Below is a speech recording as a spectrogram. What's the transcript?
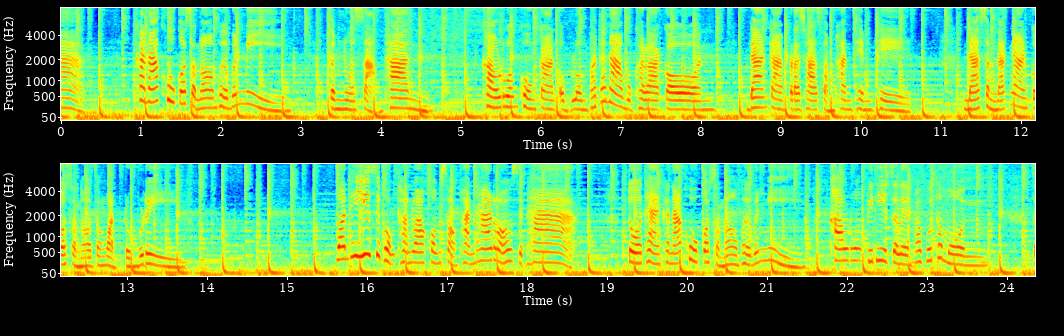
2565 คณะครูกศนอำเภอบ้านหมี่จำนวน 3 ท่าน เข้าร่วมโครงการอบรมพัฒนาบุคลากร ด้านการประชาสัมพันธ์เทมเพลตณสำนักงานกศนจังหวัดลบบุรี วันที่ 26 ธันวาคม 2565 ตัวแทนคณะครูกศนอเภอบ้านหมี่เข้าร่วมพิธีเจริญพระพุทธมนต์ เจ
